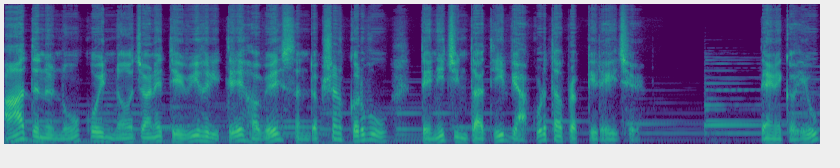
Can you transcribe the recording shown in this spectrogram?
આ ધનનું કોઈ ન જાણે તેવી રીતે હવે સંરક્ષણ કરવું તેની ચિંતાથી વ્યાકુળતા પ્રગટી રહી છે. તેણે કહ્યું,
